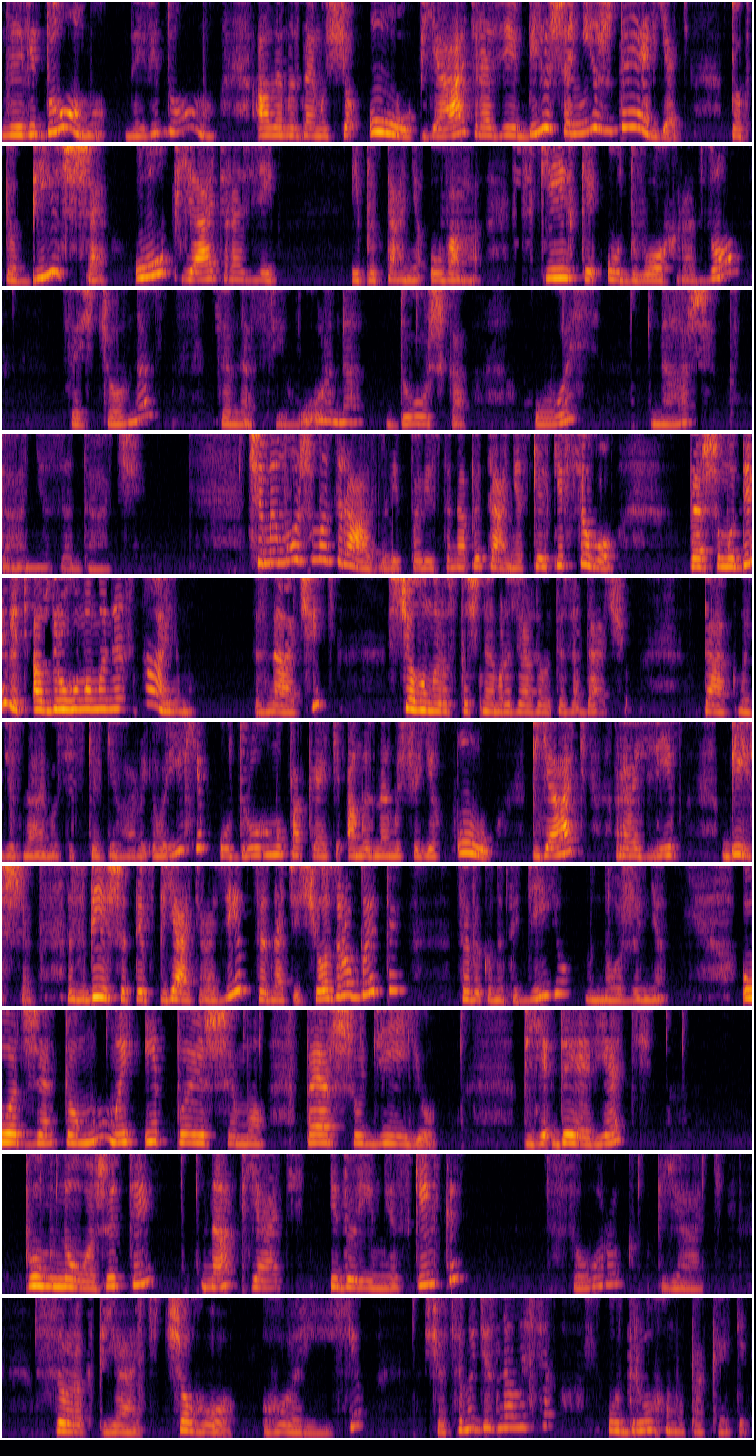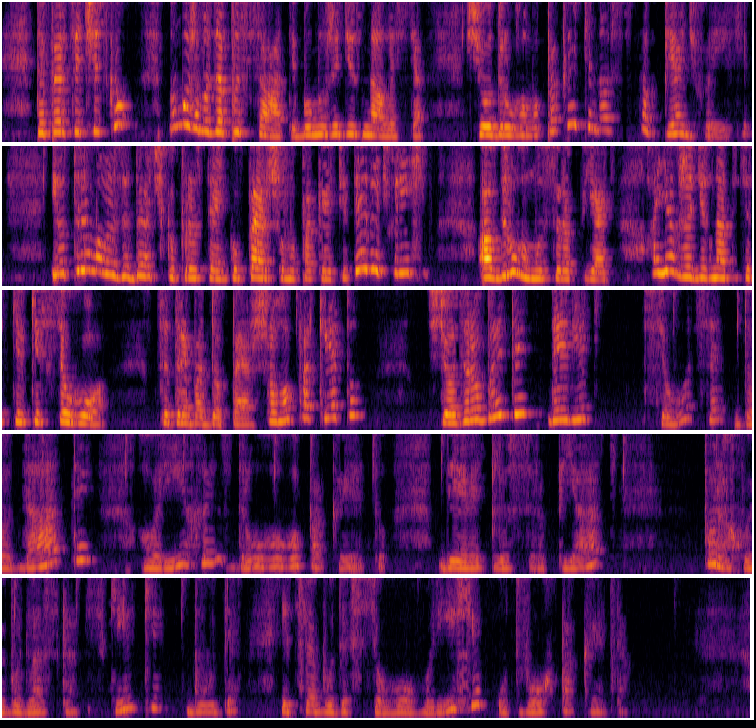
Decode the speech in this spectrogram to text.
Невідомо, невідомо. Але ми знаємо, що у 5 разів більше, ніж 9. Тобто більше у 5 разів. І питання, увага, скільки у двох разом? Це що в нас? Це в нас фігурна дужка. Ось наше питання задачі. Чи ми можемо зразу відповісти на питання, скільки всього? В першому 9, а в другому ми не знаємо. Значить, з чого ми розпочнемо розв'язувати задачу? Так, ми дізнаємося, скільки горіхів у другому пакеті, а ми знаємо, що їх у 5 разів більше. Збільшити в 5 разів це значить, що зробити? Це виконати дію множення. Отже, тому ми і пишемо першу дію 9 помножити на 5 і дорівнює скільки? 45. 45 чого горіхів? Що це ми дізналися? У другому пакеті. Тепер це число ми можемо записати, бо ми вже дізналися, що у другому пакеті у нас 45 горіхів. І отримали задачку простеньку. В першому пакеті 9 горіхів, а в другому 45. А як же дізнатися, скільки всього? Це треба до першого пакету. Що зробити? 9. Всього це додати горіхи з другого пакету. 9 плюс 45. Порахуй, будь ласка, скільки буде. І це буде всього горіхів у двох пакетах.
